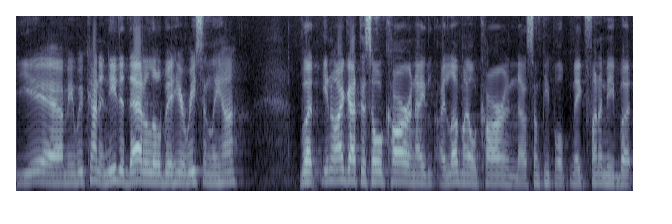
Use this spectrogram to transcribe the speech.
Yeah, I mean, we've kind of needed that a little bit here recently, huh? But, you know, I got this old car and I, I love my old car, and uh, some people make fun of me, but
